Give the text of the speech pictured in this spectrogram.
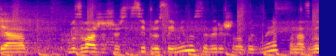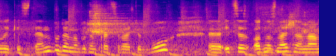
Я зваживши всі плюси і мінуси, вирішила бути з ним. У нас великий стенд буде. Ми будемо працювати удвох, е, і це однозначно нам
